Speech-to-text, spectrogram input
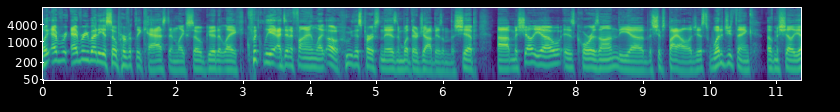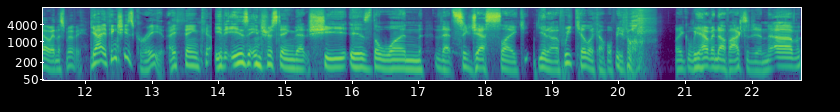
like every everybody is so perfectly cast and like so good at like quickly identifying like oh who this person is and what their job is on the ship. Uh, Michelle Yeoh is Corazon, the uh, the ship's biologist. What did you think of Michelle Yeoh in this movie? Yeah, I think she's great. I think it is interesting that she is the one that suggests, like, you know, if we kill a couple people, like we have enough oxygen, um,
